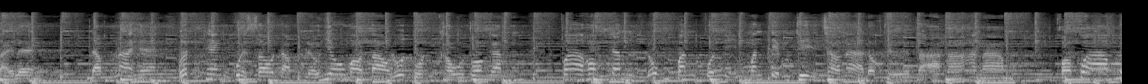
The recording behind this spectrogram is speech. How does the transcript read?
ตายแรงดำหน้าแห้งเบิดแห้งกล้วยเศร้าดับแล้วเหี่ยวเมาเต่ารู้ตนเข่าทั่วกันฟ้าห้องจันลมปันฝนนี่มันเต็มที่ชาวนาดอกเธอตาหานามขอความเม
